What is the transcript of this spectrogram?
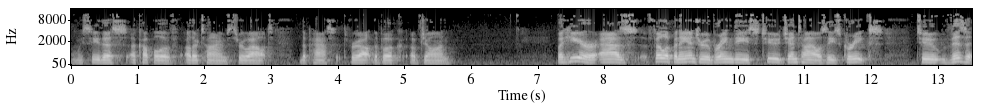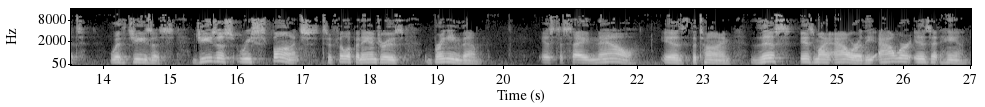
And we see this a couple of other times throughout the passage, throughout the book of John. But here, as Philip and Andrew bring these two Gentiles, these Greeks, to visit with Jesus, Jesus' response to Philip and Andrew's bringing them is to say, now is the time. This is my hour. The hour is at hand.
